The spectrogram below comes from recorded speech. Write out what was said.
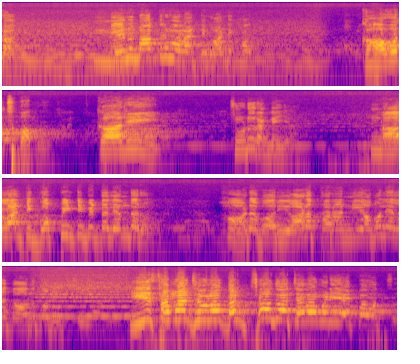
కాదు నేను మాత్రం అలాంటి వాడిని కాదు. కావచ్చు బాబు కానీ చూడు రంగయ్య నాలాంటి గొప్పింటి బిడ్డలు ఎందరో ఆడవారి ఆడతనాన్ని అవలేలగా అనుభవించి ఈ సమాజంలో దర్జాగా చలామణి అయిపోవచ్చు.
